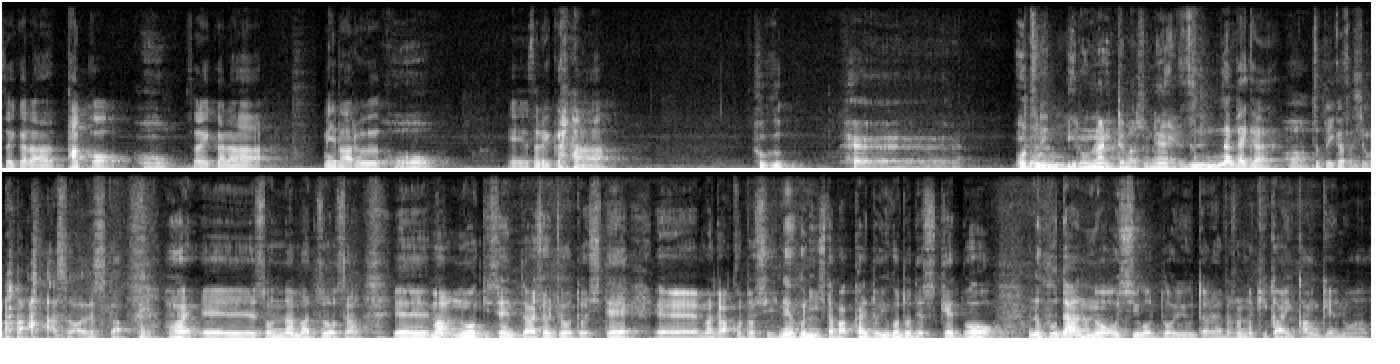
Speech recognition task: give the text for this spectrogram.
それからタコほそれからメバルえーそれからフグ。うお釣り。にいろんな行ってますね。うん何回かちょっと行かさせてもらってあそうですか。はい、えーそんな松尾さん、えーまあ納期センター所長として、えーまだ今年ね赴任したばっかりということですけど、で普段のお仕事を言うたらやっぱそんな機械関係の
